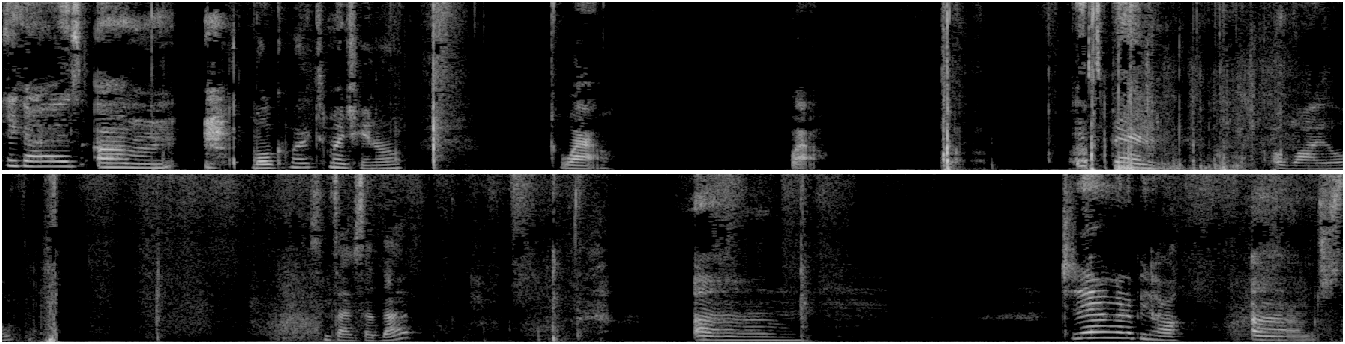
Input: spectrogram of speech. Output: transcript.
Hey guys, um, welcome back to my channel. Wow. Wow. It's been a while since I've said that. Um, today I'm gonna be talk, um, just,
